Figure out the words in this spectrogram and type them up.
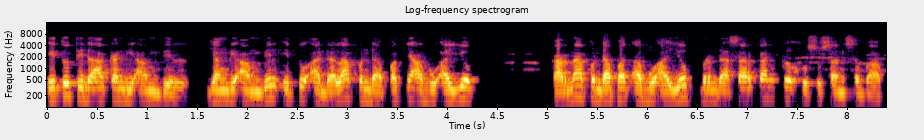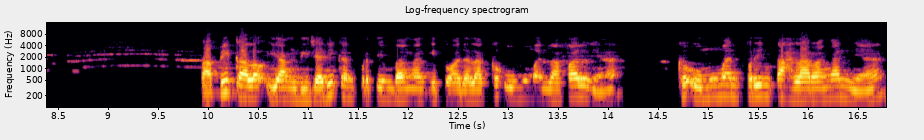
itu tidak akan diambil. Yang diambil itu adalah pendapatnya Abu Ayyub. Karena pendapat Abu Ayyub berdasarkan kekhususan sebab. Tapi kalau yang dijadikan pertimbangan itu adalah keumuman lafalnya, keumuman perintah larangannya,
